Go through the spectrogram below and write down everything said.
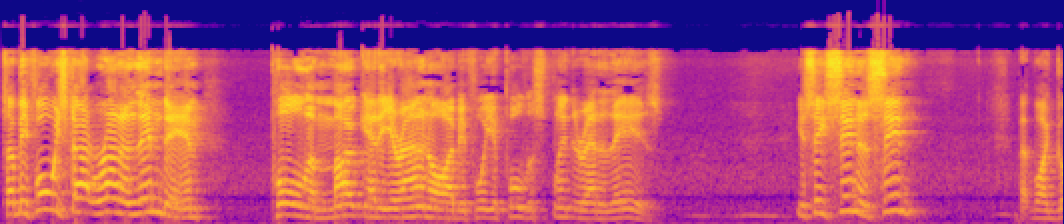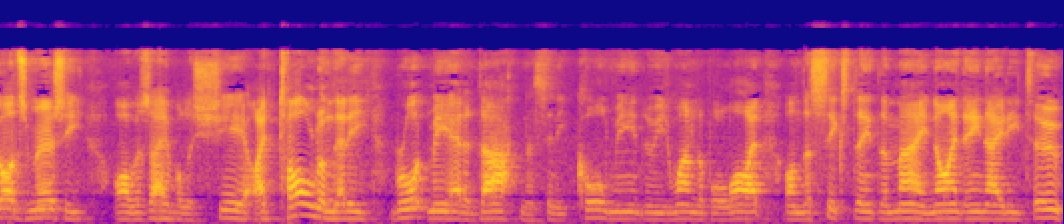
So before we start running them down, pull the moke out of your own eye before you pull the splinter out of theirs. You see, sin is sin. But by God's mercy, I was able to share. I told him that he brought me out of darkness and he called me into his wonderful light on the 16th of May 1982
